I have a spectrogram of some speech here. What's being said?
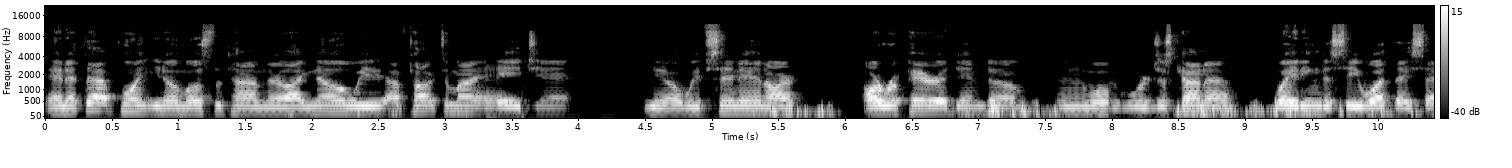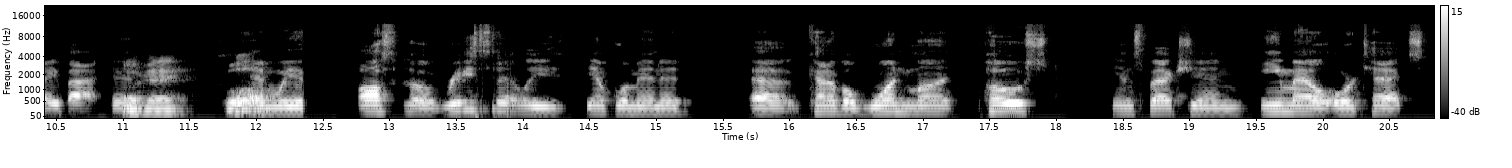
And at that point, you know, most of the time they're like, no, we, I've talked to my agent, you know, we've sent in our, our repair addendum and we're, we're just kind of waiting to see what they say back. And, okay, cool. And we also recently implemented uh, kind of a one month post inspection email or text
